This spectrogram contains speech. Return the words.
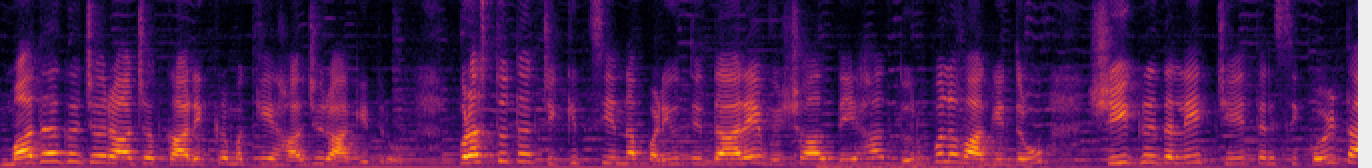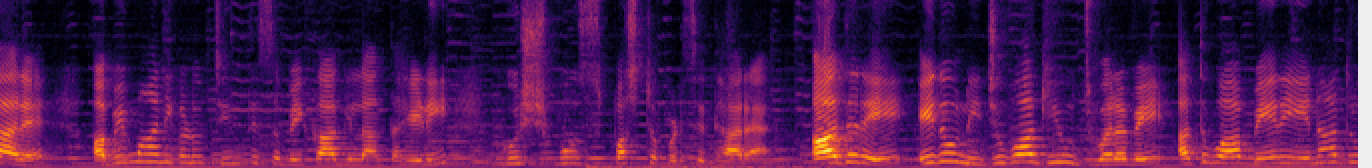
ಮದಗಜರಾಜ ಕಾರ್ಯಕ್ರಮಕ್ಕೆ ಹಾಜರಾಗಿದ್ರು. ಪ್ರಸ್ತುತ ಚಿಕಿತ್ಸೆಯನ್ನ ಪಡೆಯುತ್ತಿದ್ದಾರೆ. ವಿಶಾಲ್ ದೇಹ ದುರ್ಬಲವಾಗಿದ್ರು ಶೀಘ್ರದಲ್ಲೇ ಚೇತರಿಸಿಕೊಳ್ತಾರೆ. ಅಭಿಮಾನಿಗಳು ಚಿಂತಿಸಬೇಕಾಗಿಲ್ಲ ಅಂತ ಹೇಳಿ ಖುಷ್ಬು ಸ್ಪಷ್ಟಪಡಿಸಿದ್ದಾರೆ. ಆದರೆ ಇದು ನಿಜವಾಗಿಯೂ ಜ್ವರವೇ ಅಥವಾ ಬೇರೆ ಏನಾದರೂ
